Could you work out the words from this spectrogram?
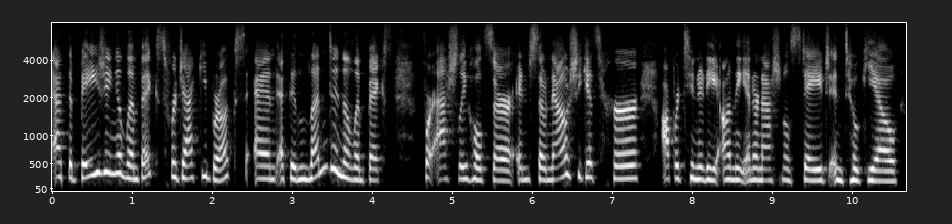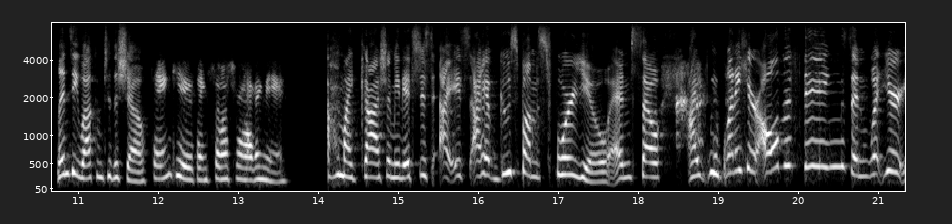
at the Beijing Olympics for Jackie Brooks and at the London Olympics for Ashley Holzer. And so now she gets her opportunity on the international stage in Tokyo. Lindsay, welcome to the show. Thank you. Thanks so much for having me oh my gosh. I mean it's just I, it's i have goosebumps for you. And so i we want to hear all the things and what you're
